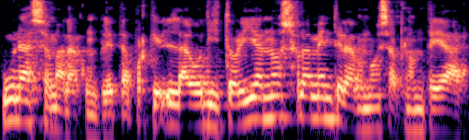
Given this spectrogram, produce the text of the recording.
una semana completa, porque la auditoría no solamente la vamos a plantear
